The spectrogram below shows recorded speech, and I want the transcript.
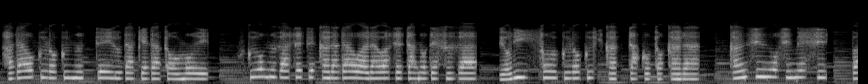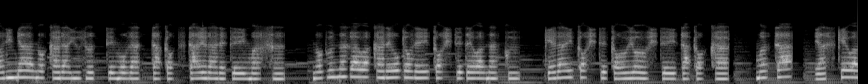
肌を黒く塗っているだけだと思い、服を脱がせて体を洗わせたのですが、より一層黒く光ったことから、関心を示し、バリニャーノから譲ってもらったと伝えられています。信長は彼を奴隷としてではなく、家来として登用していたとか、また、安家は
